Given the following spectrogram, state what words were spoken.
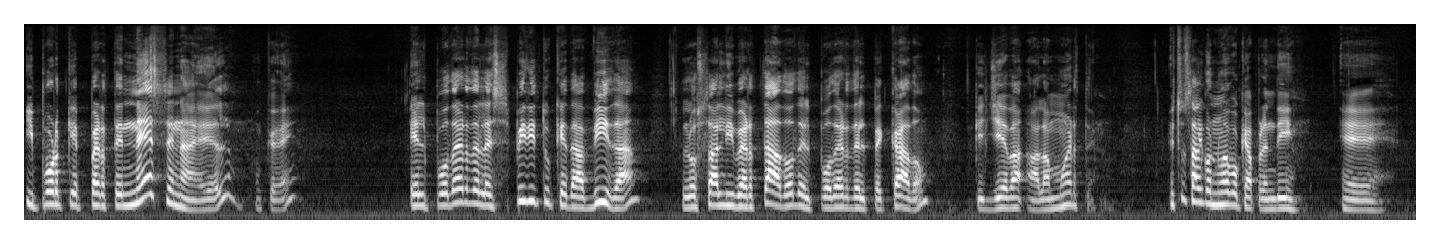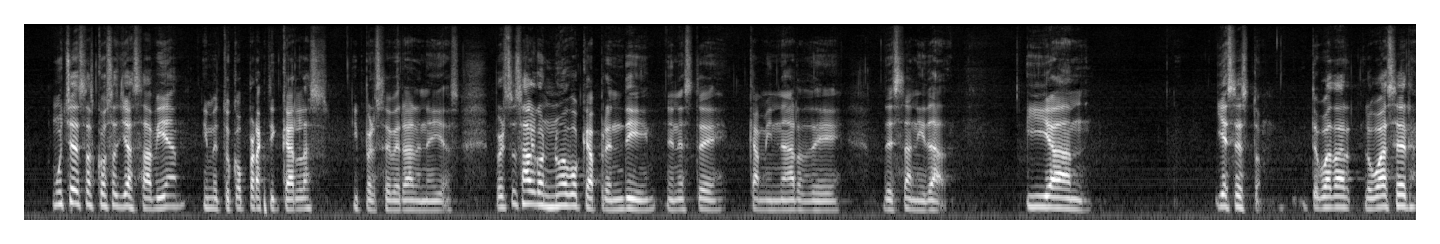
Y porque pertenecen a Él, okay, el poder del Espíritu que da vida los ha libertado del poder del pecado que lleva a la muerte. Esto es algo nuevo que aprendí. Eh, muchas de esas cosas ya sabía y me tocó practicarlas y perseverar en ellas. Pero esto es algo nuevo que aprendí en este caminar de, sanidad. Y Y es esto. Te voy a dar, lo voy a hacer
